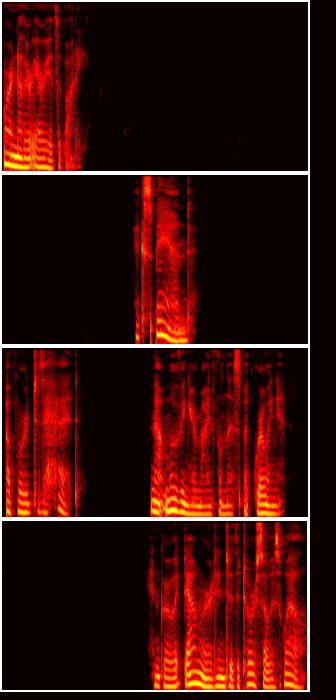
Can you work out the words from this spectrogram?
or another area of the body. Expand upward to the head, not moving your mindfulness, but growing it. And grow it downward into the torso as well.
